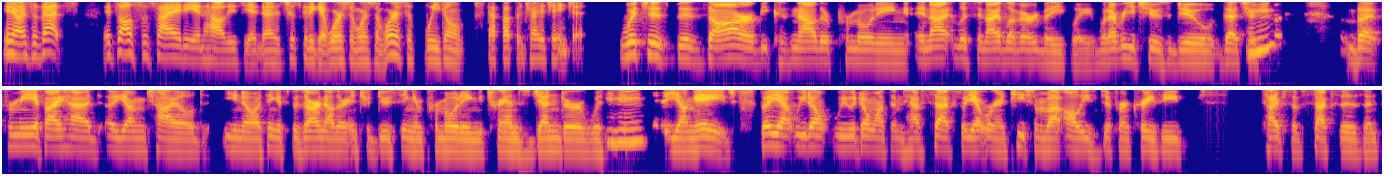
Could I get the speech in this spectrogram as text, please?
You know, and so that's, it's all society and how these, you know, it's just going to get worse and worse and worse if we don't step up and try to change it. Which is bizarre because now they're promoting, and I listen, I love everybody equally. Whatever you choose to do, that's your mm-hmm. choice but for me if i had a young child you know i think it's bizarre now they're introducing and promoting transgender with mm-hmm. a young age. But yet we don't we don't want them to have sex but yet we're going to teach them about all these different crazy types of sexes and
